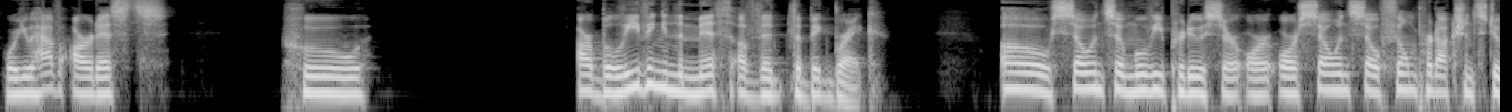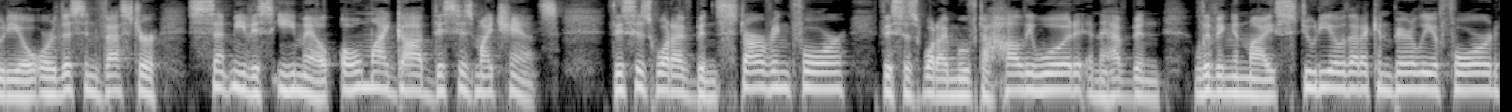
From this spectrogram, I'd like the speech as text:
Where you have artists who are believing in the myth of the the big break oh, so and so movie producer or or so and so film production studio or this investor sent me this email. Oh my god, this is my chance. This is what I've been starving for. This is what I moved to Hollywood and have been living in my studio that I can barely afford.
